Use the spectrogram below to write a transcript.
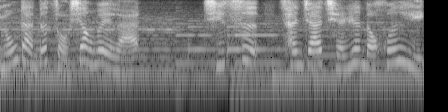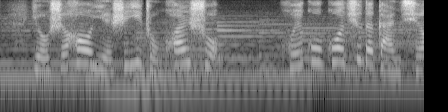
勇敢地走向未来。其次，参加前任的婚礼，有时候也是一种宽恕。回顾过去的感情，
